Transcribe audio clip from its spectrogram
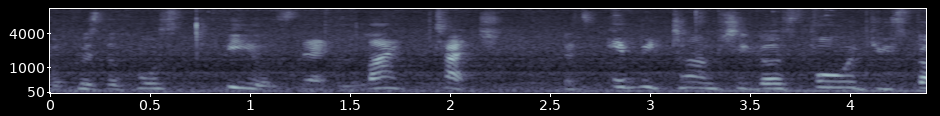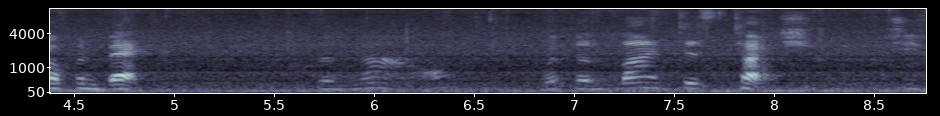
Because the horse feels that light touch. That's every time she goes forward, you stop and back. So now, with the lightest touch, she's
